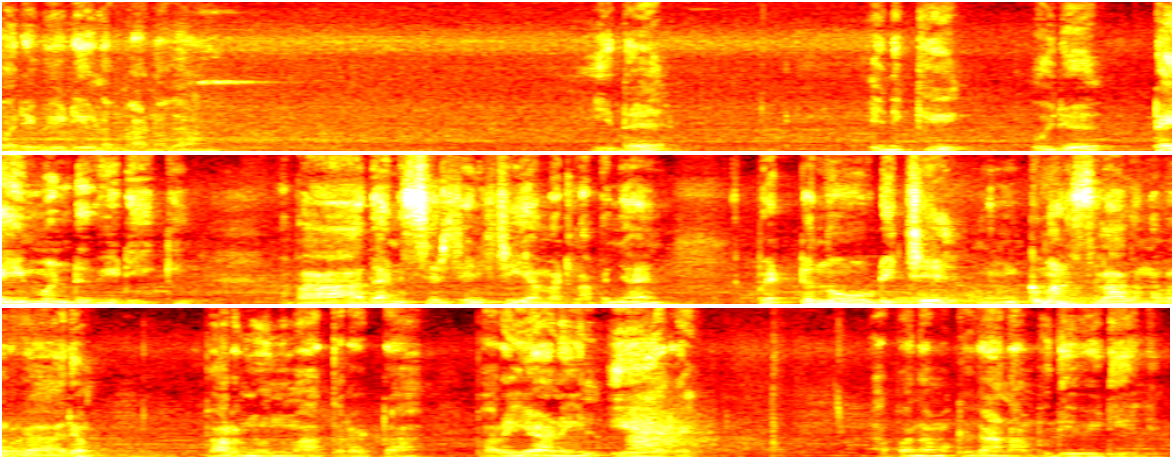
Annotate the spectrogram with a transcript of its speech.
ഓരോ വീഡിയോകളും കാണുക. ഇത് എനിക്ക് ഒരു ടൈമുണ്ട് വീഡിയോയ്ക്ക്. അപ്പോൾ അതനുസരിച്ച് എനിക്ക് ചെയ്യാൻ പറ്റില്ല. അപ്പം ഞാൻ പെട്ടെന്ന് ഓടിച്ച് നിങ്ങൾക്ക് മനസ്സിലാകുന്ന പ്രകാരം പറഞ്ഞു എന്ന് മാത്രം കേട്ടോ. പറയുകയാണെങ്കിൽ ഏറെ. അപ്പോൾ നമുക്ക് കാണാം പുതിയ വീഡിയോയിൽ.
